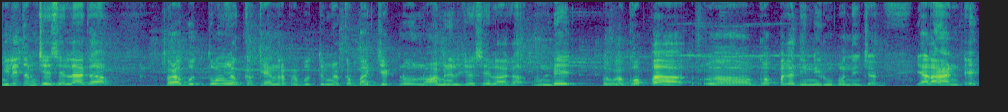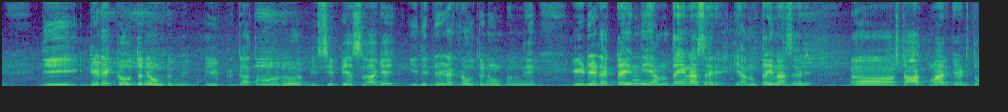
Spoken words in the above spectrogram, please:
మిళితం చేసేలాగా ప్రభుత్వం యొక్క కేంద్ర ప్రభుత్వం యొక్క బడ్జెట్ను నామినల్ చేసేలాగా ఉండే ఒక గొప్ప గొప్పగా దీన్ని రూపొందించారు. ఎలా అంటే ఈ డిడక్ట్ అవుతూనే ఉంటుంది. ఇప్పుడు గతంలో సిపిఎస్ లాగే ఇది డిడక్ట్ అవుతూనే ఉంటుంది. ఈ డిడక్ట్ అయింది ఎంతైనా సరే ఎంతైనా సరే స్టాక్ మార్కెట్తో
